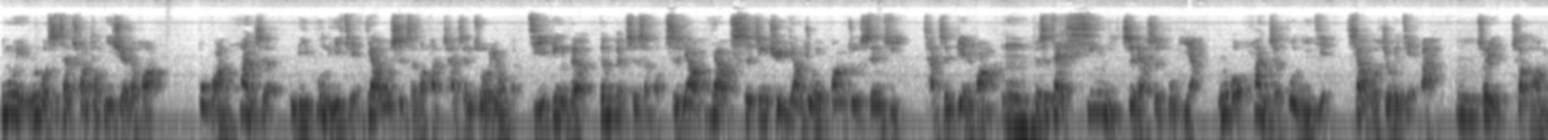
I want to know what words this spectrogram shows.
因为如果是在传统医学的话，不管患者理不理解药物是怎么产产生作用的，疾病的根本是什么，只要药吃进去，药就会帮助身体产生变化嘛。嗯可是，在心理治疗是不一样，如果患者不理解，效果就会减半。嗯所以说，嗯，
